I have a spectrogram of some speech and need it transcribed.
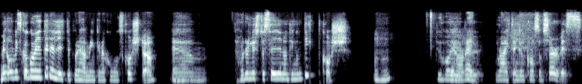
Men om vi skal gå videre lite på det her med inkarnasjonskors, da. Mm. Um, har du lyst til å si noe om ditt kors? Mhm. Du har Det har jeg. Right Angle Cross of Service.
